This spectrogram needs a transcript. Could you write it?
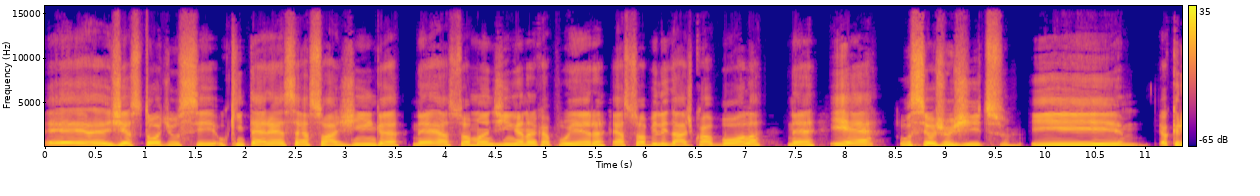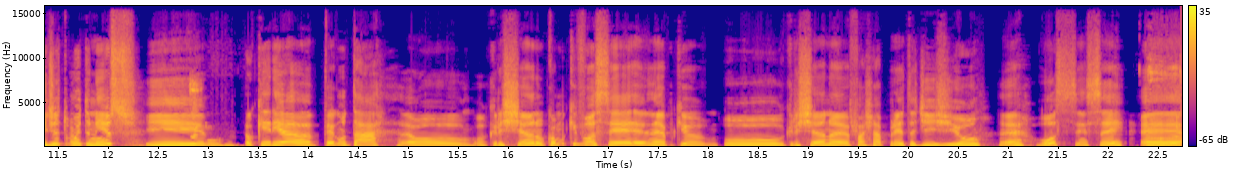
é, gestor de UC. O que interessa é a sua ginga, né? É a sua mandinga na capoeira, é a sua habilidade com a bola, né? E é o seu jiu-jitsu. E eu acredito muito nisso. E eu queria perguntar ao, ao Cristiano, como que você, né? Porque o, o Cristiano é faixa preta de Gil, né? O sensei. É,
